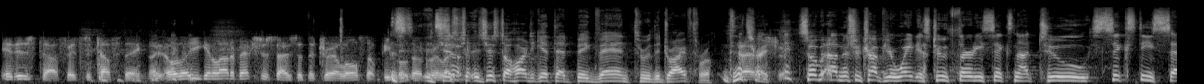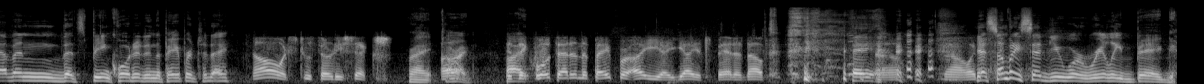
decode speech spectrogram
It is tough. It's a tough thing. Although you get a lot of exercise on the trail also. People it's, don't it's realize. Just, it's just hard to get that big van through the drive-through. That's that right. So, uh, Mr. Trump, your weight is 236, not 267 that's being quoted in the paper today? No, it's 236. Right. Uh, All right. Did All they quote that in the paper? Oh, yeah, yeah, it's bad enough. Hey, No, Yeah, somebody said you were really big.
